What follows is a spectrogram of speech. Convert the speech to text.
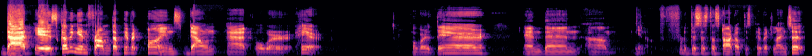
That is coming in from the pivot points down at over here, over there, and then um, you know this is the start of this pivot line. So,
